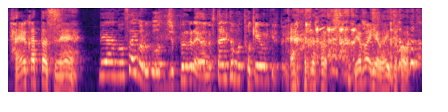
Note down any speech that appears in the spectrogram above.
早かったですね。であの最後のこう10分ぐらいあの2人とも時計を見てるという。やばいやばいと。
